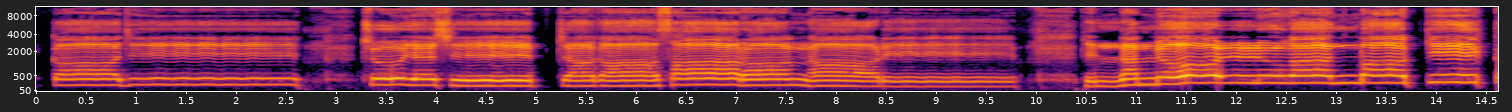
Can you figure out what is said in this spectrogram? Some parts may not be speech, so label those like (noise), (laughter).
얻기까지 주의 십자가 사랑하리. 빛난 멸류관 받기까지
